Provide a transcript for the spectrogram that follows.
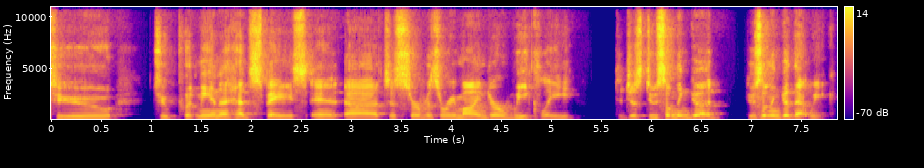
to to put me in a headspace and uh, to serve as a reminder weekly to just do something good do something good that week.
